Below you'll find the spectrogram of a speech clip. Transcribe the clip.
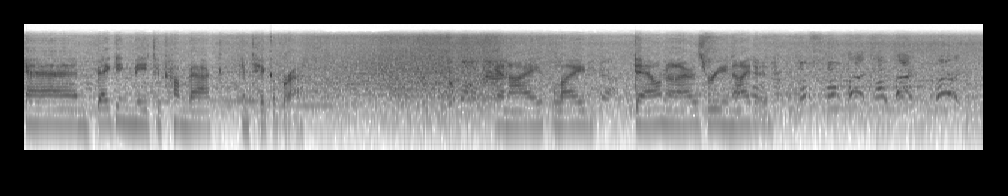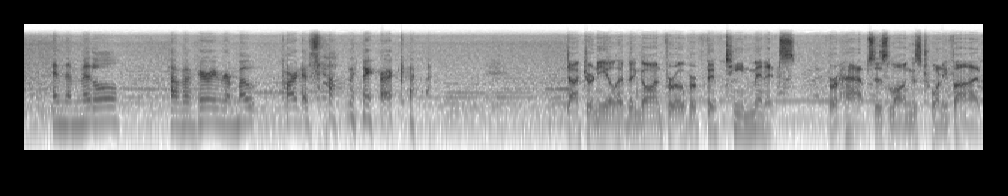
and begging me to come back and take a breath. And I lied down and I was reunited in the middle of a very remote part of South America. Dr. Neal had been gone for over 15 minutes, perhaps as long as 25.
